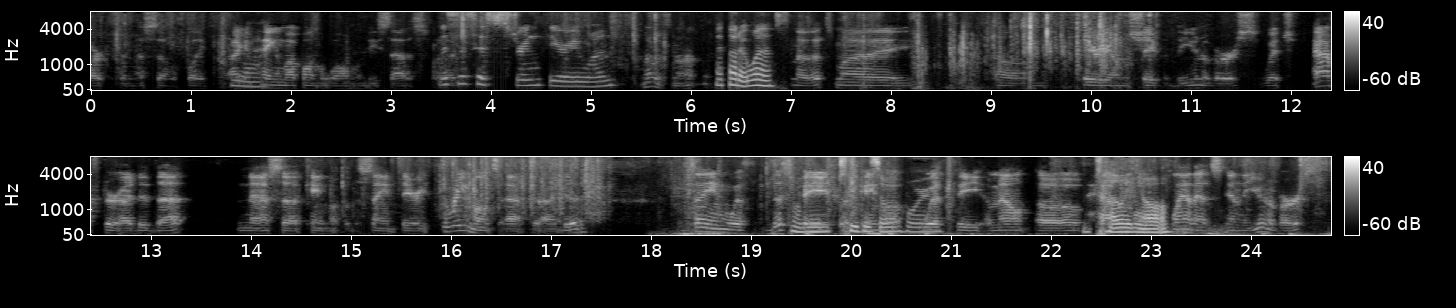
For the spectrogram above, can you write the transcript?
art for myself. Like I can hang them up on the wall and be satisfied. This is his string theory one. no, it's not. I thought it was. No, that's my um, theory on the shape of the universe. Which, after I did that, NASA came up with the same theory three months after I did. Same with this page, which came own up with the amount of telling y'all. planets in the universe.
